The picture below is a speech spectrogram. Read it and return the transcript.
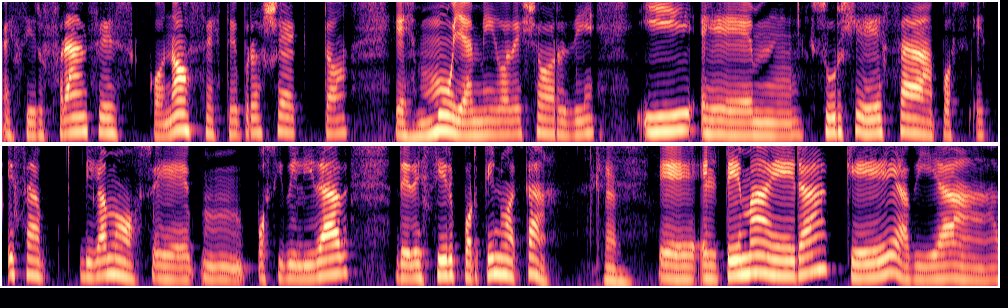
es decir, Frances conoce este proyecto, es muy amigo de Jordi y em, surge esa, esa digamos, eh, mm, posibilidad de decir, ¿por qué no acá? Claro. Eh, el tema era que había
